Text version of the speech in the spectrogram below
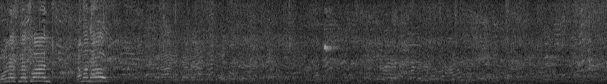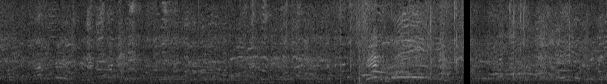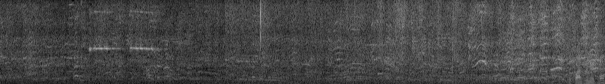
Bonus plus one. Raman House. तो पाँच minute ना?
